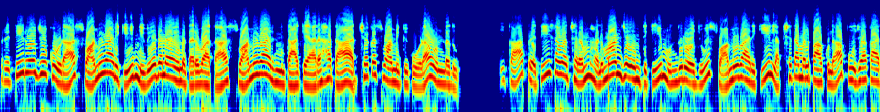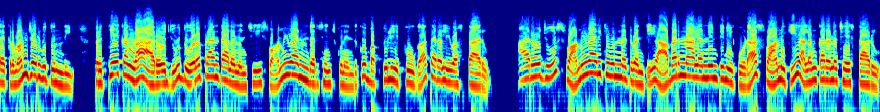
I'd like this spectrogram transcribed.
ప్రతిరోజు కూడా స్వామివారికి నివేదన అయిన తరువాత స్వామివారిని తాకే అర్హత అర్చక స్వామికి కూడా ఉండదు. ఇక ప్రతి సంవత్సరం హనుమాన్ జయంతికి ముందు రోజు స్వామివారికి లక్ష తమలపాకుల పూజా కార్యక్రమం జరుగుతుంది. ప్రత్యేకంగా ఆ రోజు దూర ప్రాంతాల నుంచి స్వామివారిని దర్శించుకునేందుకు భక్తులు ఎక్కువగా తరలివస్తారు. ఆ రోజు స్వామివారికి ఉన్నటువంటి ఆభరణాలన్నింటినీ కూడా స్వామికి అలంకరణ చేస్తారు.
